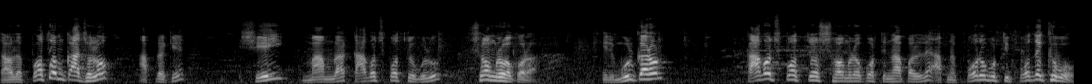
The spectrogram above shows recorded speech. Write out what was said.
তাহলে প্রথম কাজ হলো আপনাকে সেই মামলার কাগজপত্রগুলো সংগ্রহ করা। এর মূল কারণ কাগজপত্র সংগ্রহ করতে না পারলে আপনার পরবর্তী পদক্ষেপও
